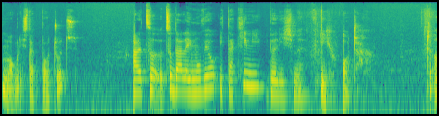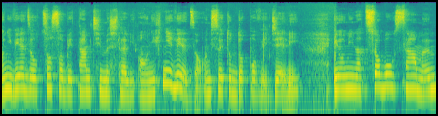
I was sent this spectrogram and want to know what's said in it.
mogli się tak poczuć, ale co, co dalej mówią? I takimi byliśmy w ich oczach. Czy oni wiedzą, co sobie tamci myśleli o nich? Nie wiedzą. Oni sobie to dopowiedzieli i oni nad sobą samym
